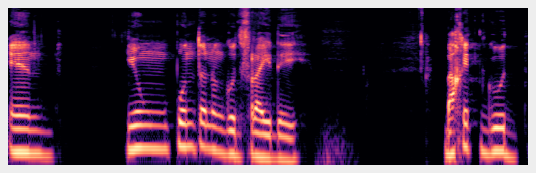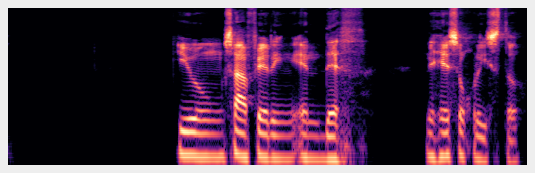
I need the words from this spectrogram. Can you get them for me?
And yung punto ng Good Friday, bakit good yung suffering and death ni Heso Kristo?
